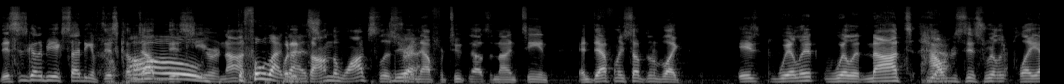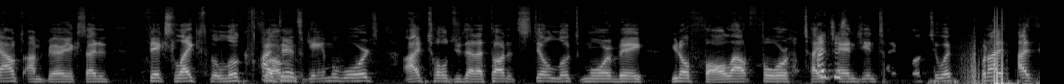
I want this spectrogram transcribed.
This is going to be exciting if this comes out Oh, this year or not. the Fallout but guys. it's on the watch list Yeah. right now for 2019, and definitely something of like, is will it? Will it not? How Yeah. does this really play out? I'm very excited. Fix liked the look from. Game Awards. I told you that I thought it still looked more of a you know Fallout 4 type just- engine type look to it. But I, I it's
